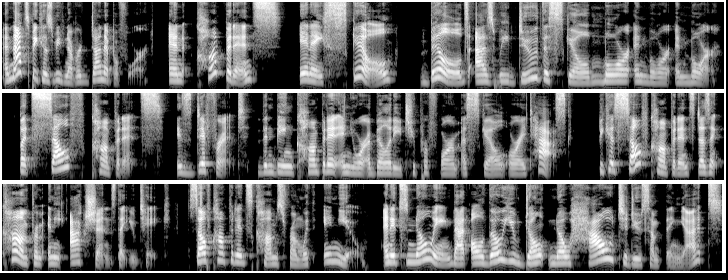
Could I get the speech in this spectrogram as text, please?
And that's because we've never done it before. And confidence in a skill builds as we do the skill more and more and more. But self confidence is different than being confident in your ability to perform a skill or a task because self confidence doesn't come from any actions that you take. Self confidence comes from within you. And it's knowing that although you don't know how to do something yet,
